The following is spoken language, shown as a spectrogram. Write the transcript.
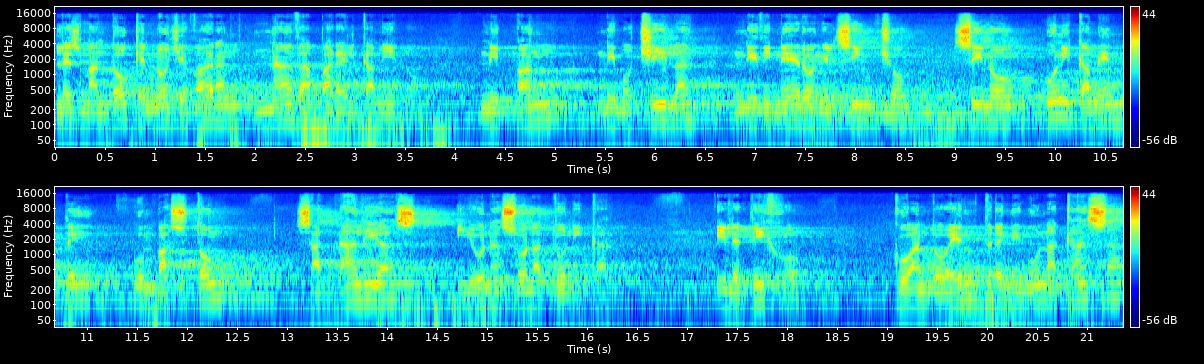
Les mandó que no llevaran nada para el camino, ni pan, ni mochila, ni dinero en el cincho, sino únicamente un bastón, sandalias y una sola túnica. Y le dijo, cuando entren en una casa,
